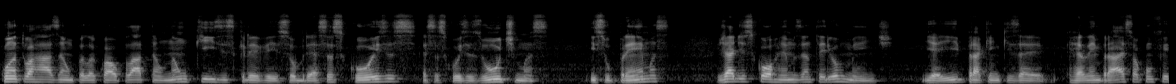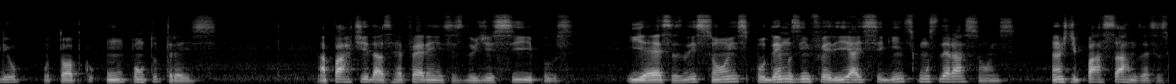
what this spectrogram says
Quanto à razão pela qual Platão não quis escrever sobre essas coisas, essas coisas últimas e supremas, já discorremos anteriormente. E aí, para quem quiser relembrar, é só conferir o, o tópico 1.3. A partir das referências dos discípulos e essas lições podemos inferir as seguintes considerações. Antes de passarmos essas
